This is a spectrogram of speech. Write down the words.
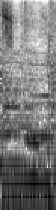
this cool.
